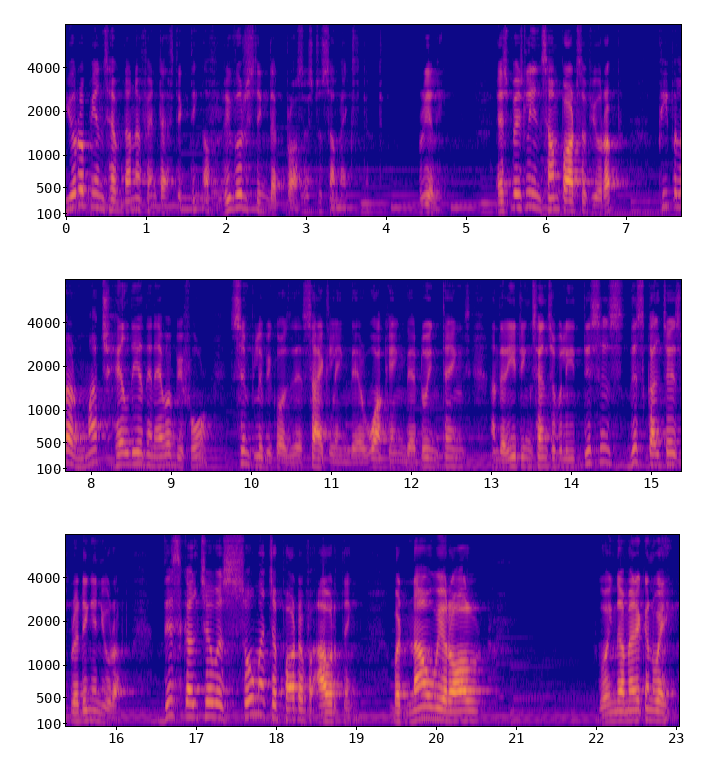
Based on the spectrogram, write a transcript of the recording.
Europeans have done a fantastic thing of reversing that process to some extent, really. Especially in some parts of Europe, people are much healthier than ever before simply because they're cycling, they're walking, they're doing things and they're eating sensibly. This is… this culture is spreading in Europe. This culture was so much a part of our thing, but now we are all going the American way.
